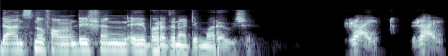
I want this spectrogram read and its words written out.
ડાન્સનું ફાઉન્ડેશન એ ભરતનાટ્યમમાં રહ્યું છે. રાઈટ રાઈટ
